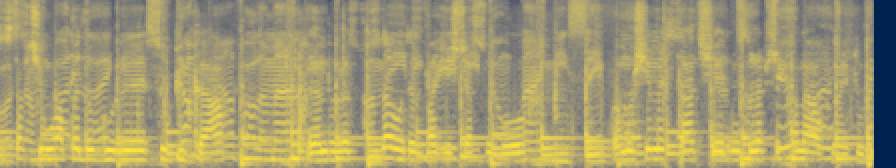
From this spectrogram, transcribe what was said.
Zostawcie łapę do góry subika, żebym po prostu zdobył te 20 subów, bo musimy stać się jednym z lepszych kanałów na YouTubie.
